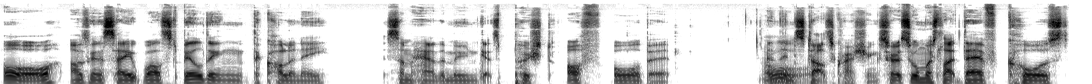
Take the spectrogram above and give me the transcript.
or I was going to say, whilst building the colony, somehow the moon gets pushed off orbit and Ooh. then oh. starts crashing. So it's almost like they've caused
